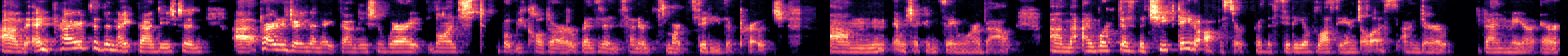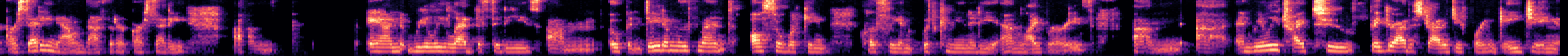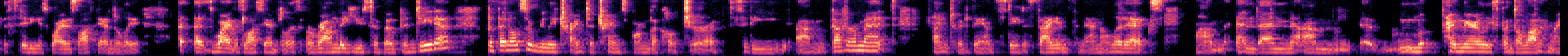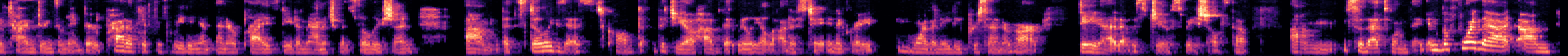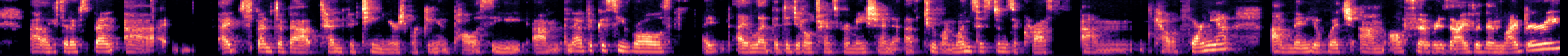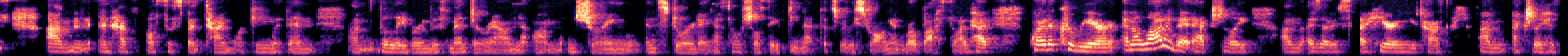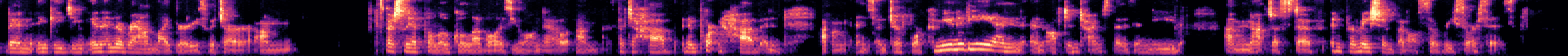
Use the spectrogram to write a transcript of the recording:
Um, and prior to the Knight Foundation, uh, prior to joining the Knight Foundation, where I launched what we called our resident centered smart cities approach, um, which I can say more about. Um, I worked as the chief data officer for the city of Los Angeles under then Mayor Eric Garcetti, now Ambassador Garcetti. And really led the city's um, open data movement, also working closely in, with community and libraries, um, uh, and really tried to figure out a strategy for engaging a city as wide as Los Angeles, as wide as Los Angeles, around the use of open data, but then also really trying to transform the culture of city um, government, trying to advance data science and analytics, um, and then um, primarily spent a lot of my time doing something I'm very proud of, which is leading an enterprise data management solution um, that still exists called the GeoHub that really allowed us to integrate more than 80% of our data that was geospatial. So um, so that's one thing. And before that, um, uh, like I said, I've spent uh, I'd spent about 10, 15 years working in policy um, and advocacy roles. I, I led the digital transformation of 211 systems across um, California, um, many of which um, also reside within libraries, um, and have also spent time working within um, the labor movement around um, ensuring and stewarding a social safety net that's really strong and robust. So I've had quite a career, and a lot of it actually, as I was uh, hearing you talk, actually has been engaging in and around libraries, which are especially at the local level, as you all know, um, such a hub, an important hub and um, and center for community, and and oftentimes those in need, um, not just of information but also resources.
